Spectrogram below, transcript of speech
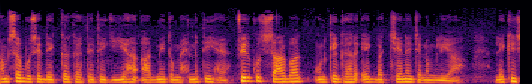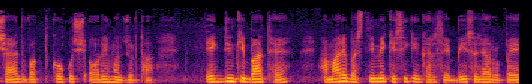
हम सब उसे देखकर कहते थे कि यह आदमी तो मेहनती है। फिर कुछ साल बाद उनके घर एक बच्चे ने जन्म लिया। लेकिन शायद वक्त को कुछ और ही मंजूर था। एक दिन की बात है, हमारे बस्ती में किसी के घर से बीस हज़ार रुपये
